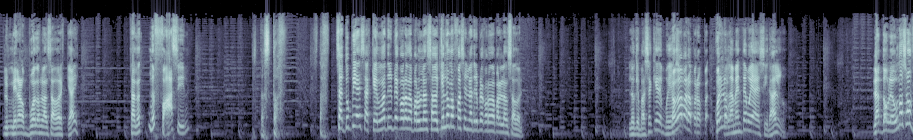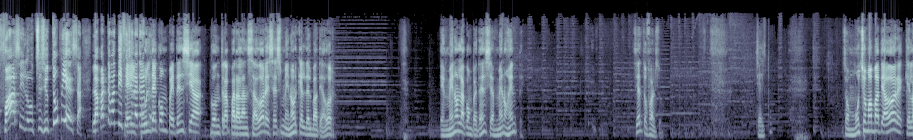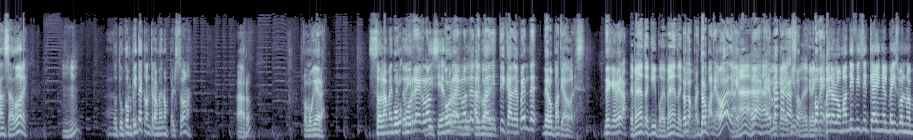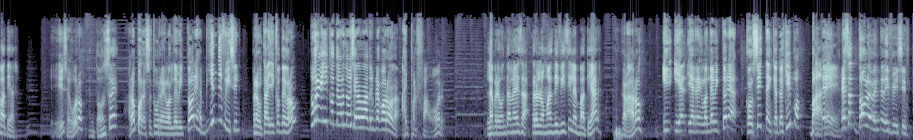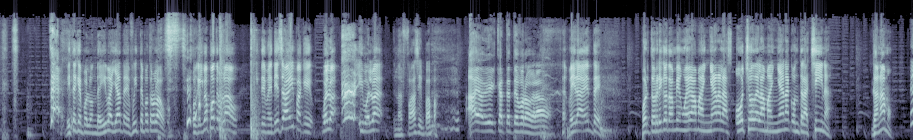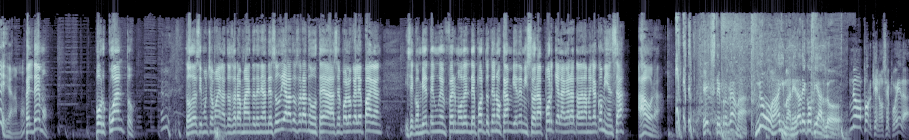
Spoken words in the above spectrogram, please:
Mira los buenos lanzadores que hay. O sea, no, es- no es fácil. Stuff. O sea, tú piensas que en una triple corona para un lanzador, ¿qué es lo más fácil en la triple corona para el lanzador? Lo que pasa es que voy a No, no, pero, pero, pero, ¿cuál es lo solamente voy a decir algo. Las W no son fáciles. Si, tú piensas, la parte más difícil El de triple- pool de competencia contra, para lanzadores es menor que el del bateador. Es menos la competencia, es menos gente. ¿Cierto o falso? ¿Cierto? Son mucho más bateadores que lanzadores. Ujú. Entonces, tú compites contra menos personas. Claro. Como quiera. Solamente Un, estoy un reglón, diciendo un reglón algo- de tu algo estadística depende de los bateadores. De que, mira. Depende de tu equipo, depende de tu equipo. no, de los bateadores. De que, Ajá, mira, ajá, que es de más que el cagazo, equipo, de que el porque- equipo. Pero lo más difícil que hay en el béisbol no es batear. Sí, seguro. Entonces, Claro, por eso tu reglón de victorias es bien difícil. Preguntar a Jacob de Grom. ¿Tú crees que Jacob de Grom no hubiese ganado una triple corona? Ay, por favor. la pregunta no es esa. Pero lo más difícil es batear. Claro. Y, y el, y el renglón de victoria consiste en que tu equipo bate. Eso es doblemente difícil. o sea, Viste que por donde iba ya te fuiste para otro lado. Porque ibas para otro lado y te metieses ahí para que vuelva y vuelva. No es fácil, papá. ay, a mí me encanta este programa. Mira, gente. Puerto Rico también juega mañana a las 8 de la mañana contra China. ¿Ganamos? Sí, ganamos. ¿Perdemos? ¿Por cuánto? Todo eso y mucho más en las dos horas más entretenidas de su día, las dos horas donde usted hace por lo que le pagan y se convierte en un enfermo del deporte. Usted no cambie de emisora porque la garata de la mega comienza ahora. Este programa no hay manera de copiarlo. No porque no se pueda,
